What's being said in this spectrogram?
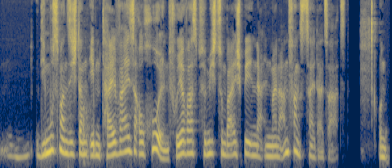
die muss man sich dann eben teilweise auch holen. Früher war es für mich zum Beispiel in, der, in meiner Anfangszeit als Arzt und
